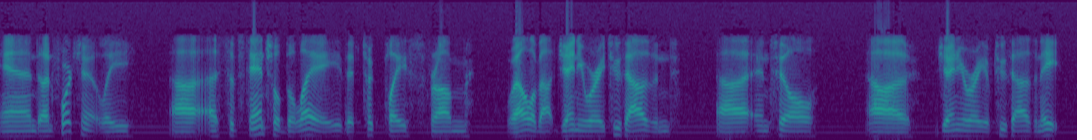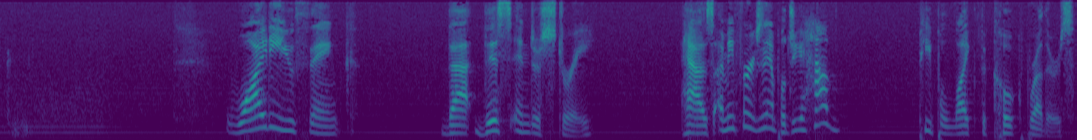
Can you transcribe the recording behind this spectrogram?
and unfortunately, uh, a substantial delay that took place from well about January 2000 uh, until uh, January of 2008. Why do you think that this industry has? I mean, for example, do you have people like the Koch brothers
